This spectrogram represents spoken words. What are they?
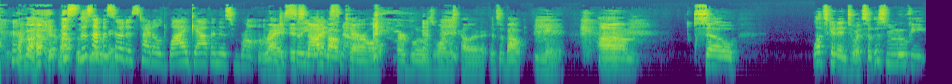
about, about This this, this episode is titled "Why Gavin is Wrong." Right. It's so not about know. Carol or Blue is Warmest Color. It's about me. Um, so let's get into it. So this movie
